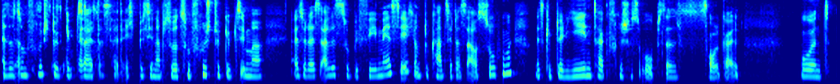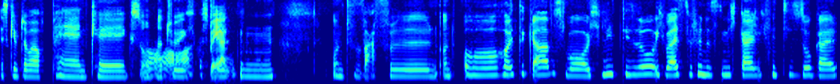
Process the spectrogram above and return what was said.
Also zum das ist Frühstück gibt es halt, das ist halt echt ein bisschen absurd. Zum Frühstück gibt es immer, also da ist alles so buffetmäßig und du kannst dir das aussuchen. Und es gibt halt jeden Tag frisches Obst. Das ist voll geil. Und es gibt aber auch Pancakes und Oh, natürlich gefährlich. Und Waffeln und oh, heute gab's, boah, ich liebe die so. Ich weiß, du findest die nicht geil, ich finde die so geil.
